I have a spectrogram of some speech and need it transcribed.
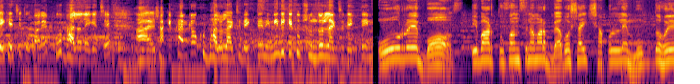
দেখেছি তুফানের, খুব ভালো লেগেছে। আর শাকিব খানকেও খুব ভালো লাগছে দেখতে মিমিদিকে খুব সুন্দর লাগছে দেখতে। ওরে বস। এবার তুফান সিনেমার ব্যবসায়িক সাফল্যে মুগ্ধ হয়ে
